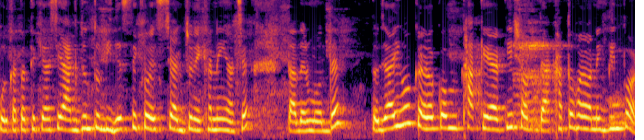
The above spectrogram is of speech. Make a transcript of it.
কলকাতা থেকে আসে, একজন তো বিদেশ থেকেও এসছে, একজন এখানেই আছে তাদের মধ্যে। তো যাই হোক, এরকম থাকে আর কি, সব দেখা তো হয় অনেক দিন পর।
